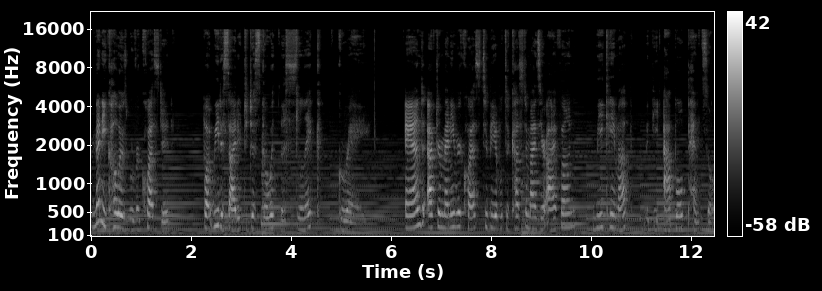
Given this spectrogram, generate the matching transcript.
Many colors were requested, but we decided to just go with the slick gray. And after many requests to be able to customize your iPhone, we came up with the Apple Pencil.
